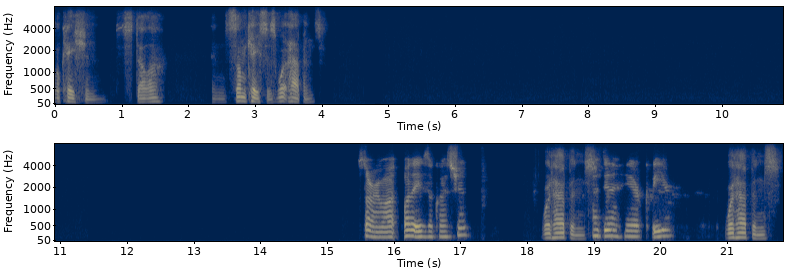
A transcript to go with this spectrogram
location, Stella? In some cases, what happens? Sorry, what, what is the question? What happens? I didn't hear clear. What happens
